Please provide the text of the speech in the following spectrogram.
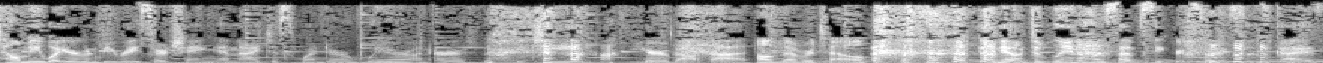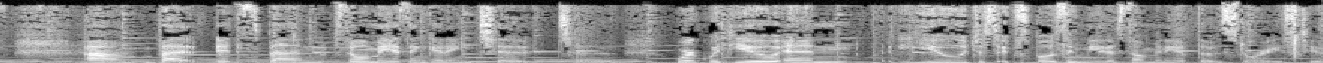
tell me what you're going to be researching, and I just wonder where on earth did she hear about that? I'll never tell. I know Deblina must have secret sources, guys. Um, but it's been so amazing getting to to work with you and you just exposing me to so many of those stories too.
